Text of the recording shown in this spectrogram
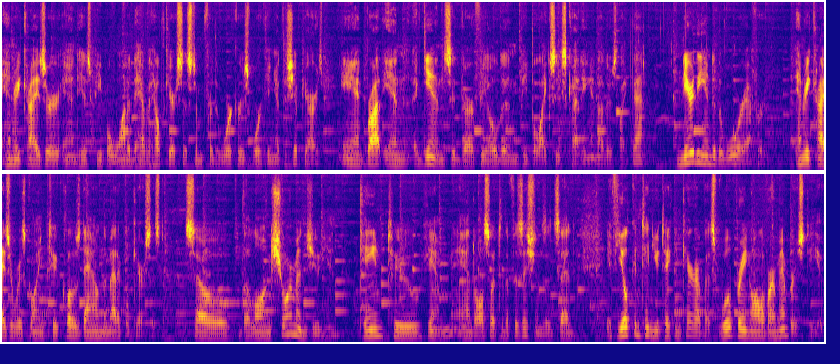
Henry Kaiser and his people wanted to have a healthcare system for the workers working at the shipyards and brought in again Sid Garfield and people like Cecil Cutting and others like that. Near the end of the war effort, Henry Kaiser was going to close down the medical care system. So the Longshoremen's Union came to him and also to the physicians and said, if you'll continue taking care of us, we'll bring all of our members to you.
